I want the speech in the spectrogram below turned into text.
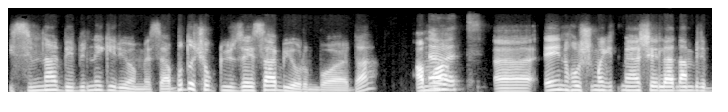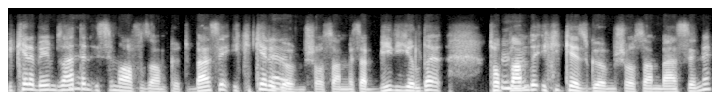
isimler birbirine giriyor mesela. Bu da çok yüzeysel bir yorum bu arada. Ama evet. e, en hoşuma gitmeyen şeylerden biri. Bir kere benim zaten evet. isim hafızam kötü. Ben seni iki kere evet. görmüş olsam mesela bir yılda toplamda Hı-hı. iki kez görmüş olsam ben seni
